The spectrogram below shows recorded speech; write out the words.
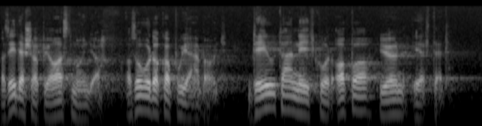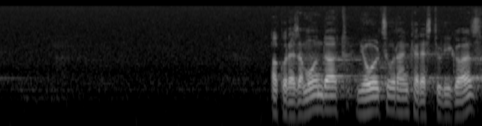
az édesapja azt mondja az óvoda kapujába, hogy délután négykor apa jön, érted? Akkor ez a mondat nyolc órán keresztül igaz,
